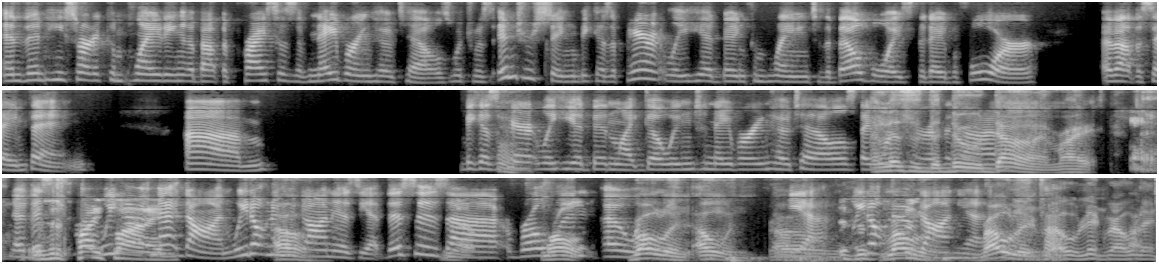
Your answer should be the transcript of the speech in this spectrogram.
and then he started complaining about the prices of neighboring hotels, which was interesting because apparently he had been complaining to the bellboys the day before about the same thing. Um, because Hmm. apparently he had been like going to neighboring hotels. They And weren't this is the the dude time. Don, right? No, this, is, Priceline. we haven't met Don. We don't know Oh. who Don is yet. This is No. uh Roland Owen. Roland Owen. Yeah, This we don't know Roland. Don yet. Roland. Rolling, rolling.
